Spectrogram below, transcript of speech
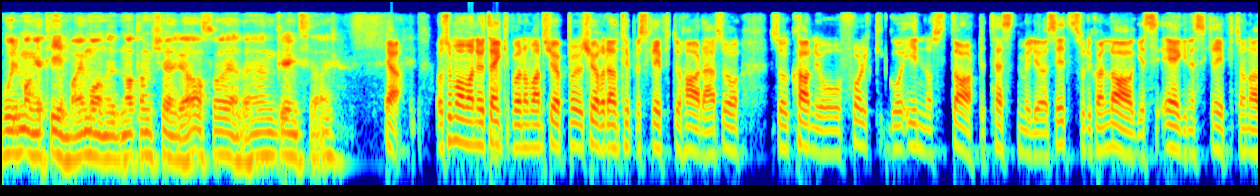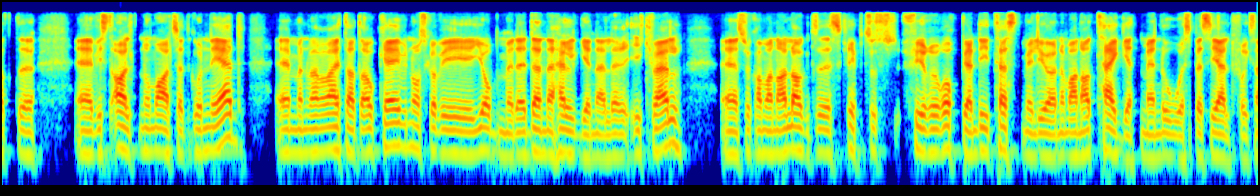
hvor mange timer i måneden at de kjører. Da. Så er det en grense der. Ja, og så må man jo tenke på Når man kjøper, kjører den type skrift du har der, så, så, kan jo folk gå inn og starte testmiljøet sitt. Så du kan lage egne skrift, sånn at eh, hvis alt normalt sett går ned, eh, men man vet at OK, nå skal vi jobbe med det denne helgen eller i kveld, Eh, så kan man ha lagd skript som fyrer opp igjen de testmiljøene man har tagget med noe spesielt, f.eks.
